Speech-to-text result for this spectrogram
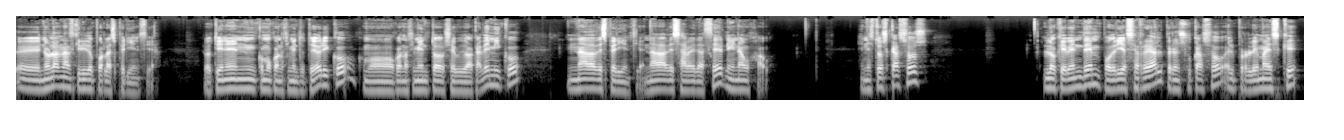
eh, no lo han adquirido por la experiencia. Lo tienen como conocimiento teórico, como conocimiento pseudoacadémico, nada de experiencia, nada de saber hacer ni know-how. En estos casos, lo que venden podría ser real, pero en su caso el problema es que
